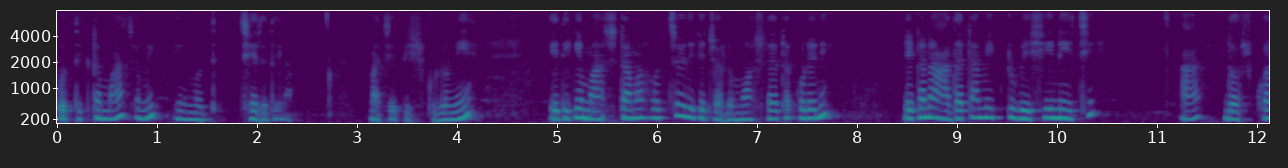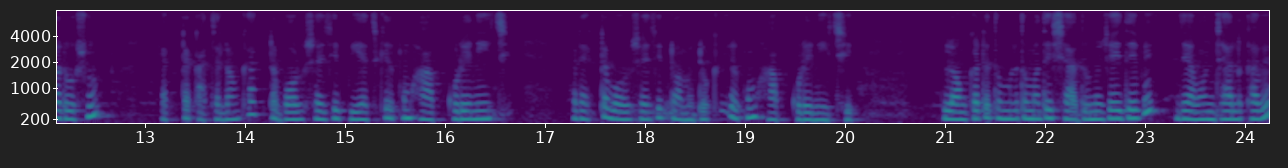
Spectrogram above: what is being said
প্রত্যেকটা মাছ আমি এর মধ্যে ছেড়ে দিলাম মাছের পিসগুলো নিয়ে। এদিকে মাছটা আমার হচ্ছে ওইদিকে চলো মশলাটা করে নিই। এখানে আদাটা আমি একটু বেশি নিয়েছি, আর দশ কোয়া রসুন একটা কাঁচা লঙ্কা, একটা বড় সাইজের পেঁয়াজকে এরকম হাফ করে নিয়েছি আর একটা বড় সাইজের টমেটোকে এরকম হাফ করে নিয়েছি। লঙ্কাটা তোমরা তোমাদের স্বাদ অনুযায়ী দেবে, যেমন ঝাল খাবে।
